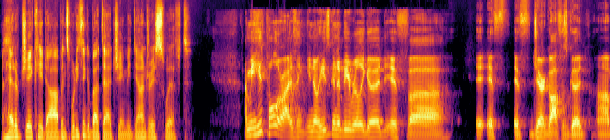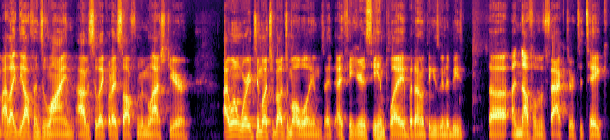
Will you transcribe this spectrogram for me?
ahead of J.K. Dobbins. What do you think about that, Jamey? D'Andre Swift. I mean, he's polarizing. You know, he's going to be really good if uh, if if Jared Goff is good. Um, I like the offensive line. I obviously, like what I saw from him last year. I wouldn't worry too much about Jamaal Williams. I, I think you're going to see him play, but I don't think he's going to be uh, enough of a factor to take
